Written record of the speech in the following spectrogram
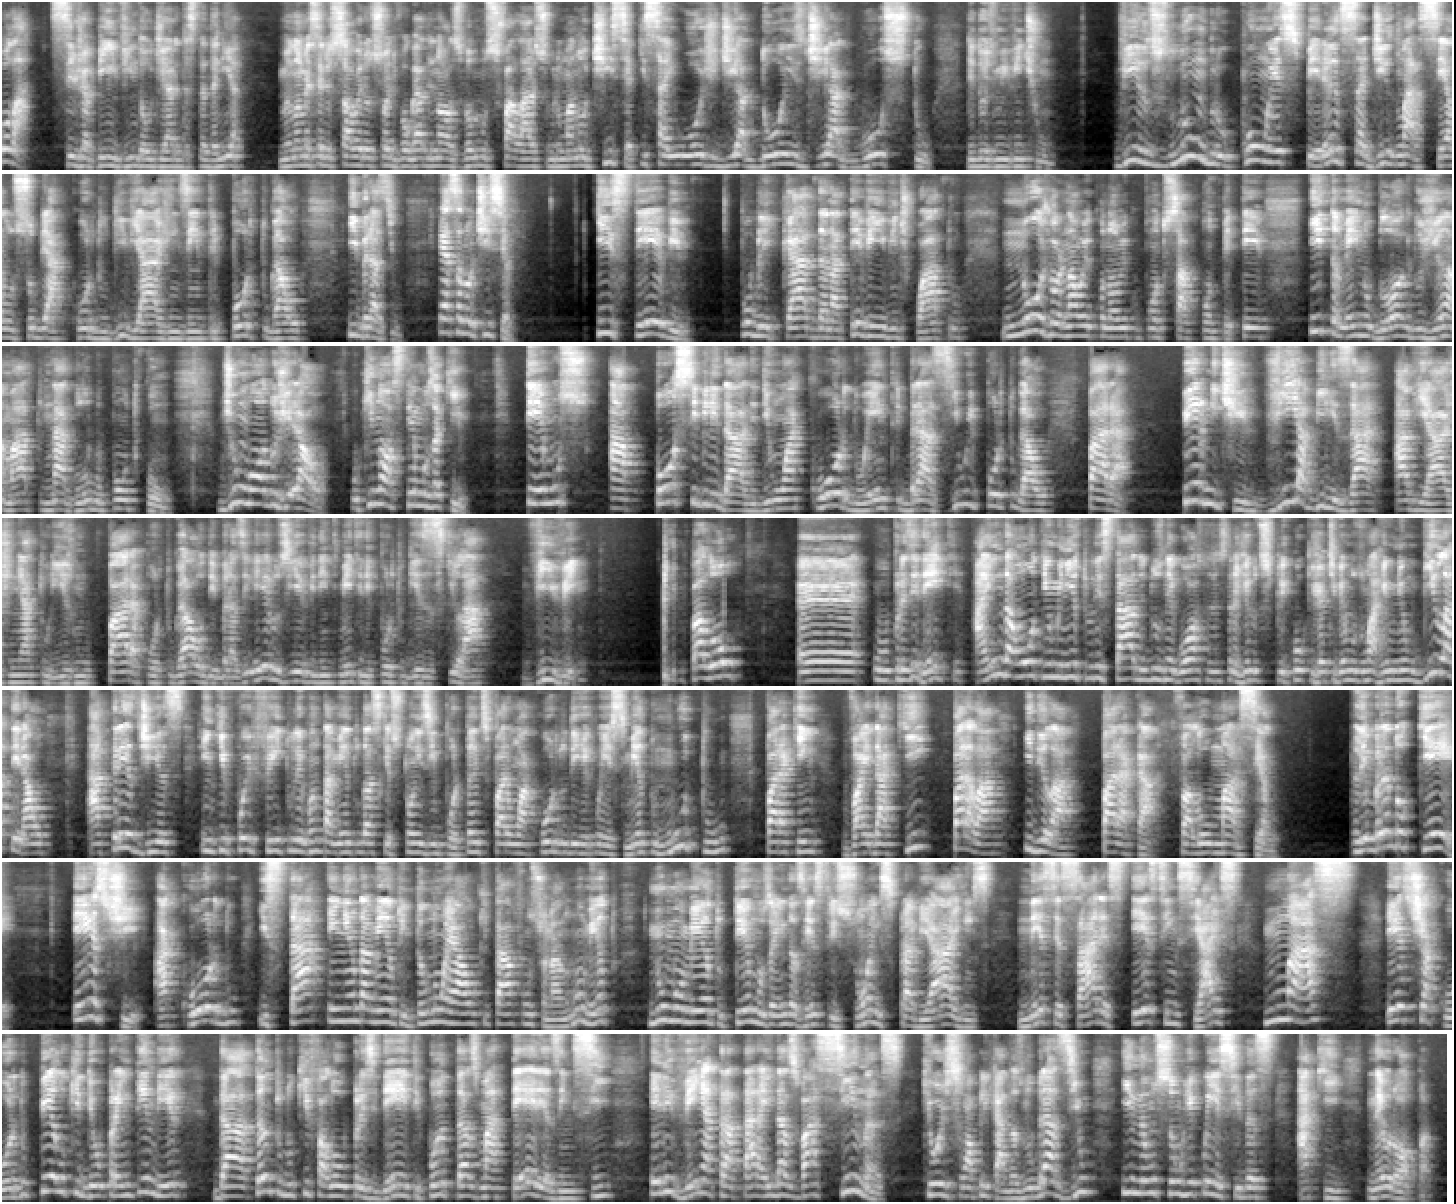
Olá, seja bem-vindo ao Diário da Cidadania. Meu nome é Célio Sauer, eu sou advogado e nós vamos falar sobre uma notícia que saiu hoje, dia 2 de agosto de 2021. Vislumbro com esperança, diz Marcelo, sobre acordo de viagens entre Portugal e Brasil. Essa notícia que esteve publicada na TVI 24, no jornal econômico.sap.pt e também no blog do Jean Amato na Globo.com. De um modo geral, o que nós temos aqui? Temos a possibilidade de um acordo entre Brasil e Portugal para permitir viabilizar a viagem a turismo para Portugal de brasileiros e evidentemente de portugueses que lá vivem. Falou é, o presidente. Ainda ontem, o ministro de Estado e dos Negócios Estrangeiros explicou que já tivemos uma reunião bilateral há três dias em que foi feito o levantamento das questões importantes para um acordo de reconhecimento mútuo para quem vai daqui para lá e de lá para cá, falou Marcelo. Lembrando que este acordo está em andamento, então não é algo que está a funcionar no momento. No momento, temos ainda as restrições para viagens necessárias, essenciais, mas este acordo, pelo que deu para entender, da, tanto do que falou o presidente quanto das matérias em si, ele vem a tratar aí das vacinas que hoje são aplicadas no Brasil e não são reconhecidas aqui na Europa.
